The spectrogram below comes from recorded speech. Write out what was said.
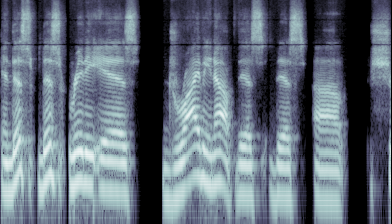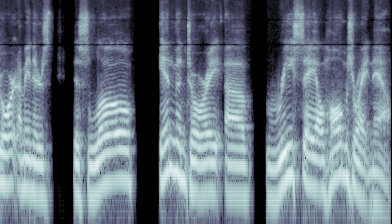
And this this really is driving up this this uh, short. I mean, there's this low inventory of resale homes right now.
